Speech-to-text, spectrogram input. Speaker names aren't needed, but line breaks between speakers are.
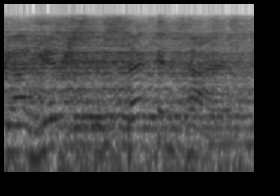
got hitched the second time.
